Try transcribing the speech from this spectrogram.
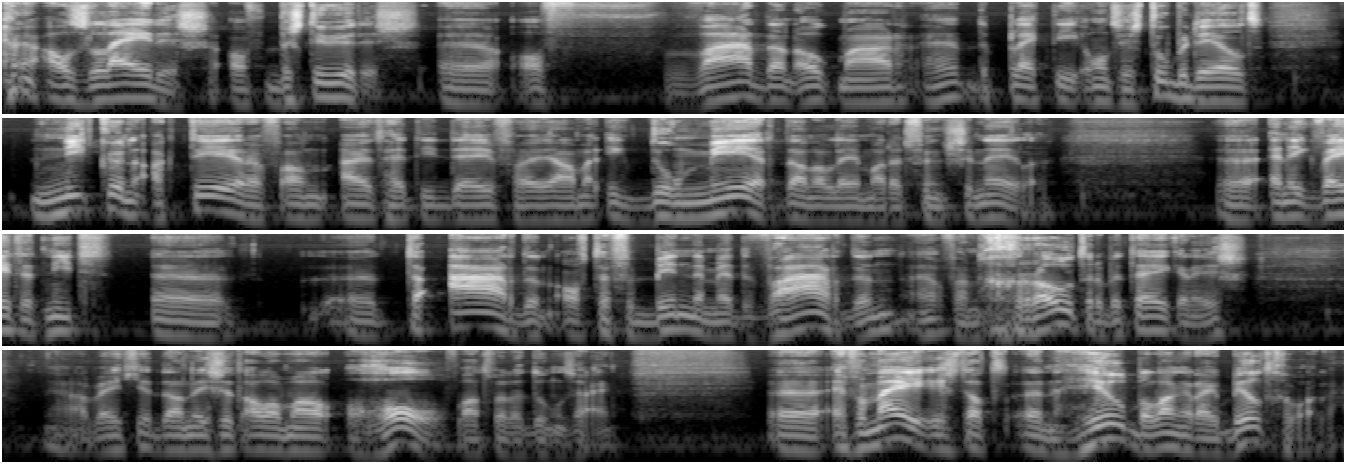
als leiders of bestuurders of waar dan ook maar, hè, de plek die ons is toebedeeld, niet kunnen acteren vanuit het idee van ja, maar ik doe meer dan alleen maar het functionele. En ik weet het niet te aarden of te verbinden met waarden, een grotere betekenis. Ja, weet je, dan is het allemaal hol wat we aan het doen zijn. Uh, en voor mij is dat een heel belangrijk beeld geworden.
